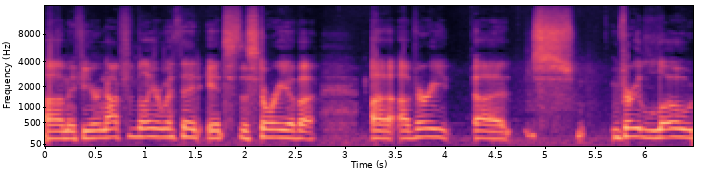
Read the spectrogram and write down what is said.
Um, if you're not familiar with it, it's the story of a a, a very uh, s- very low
